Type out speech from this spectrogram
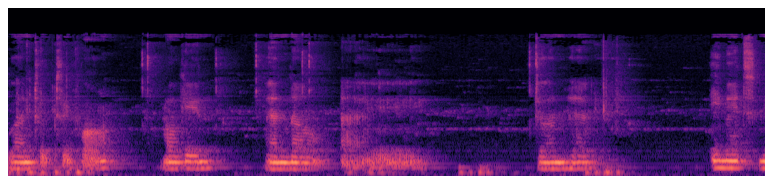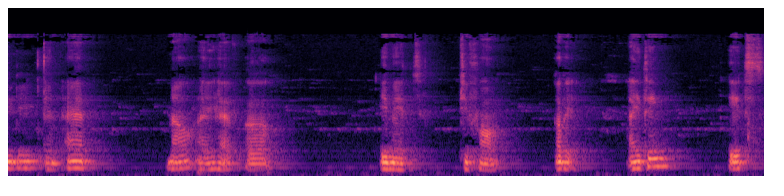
one two three four login and now I don't have image maybe and add now I have a image default. Okay I think it's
